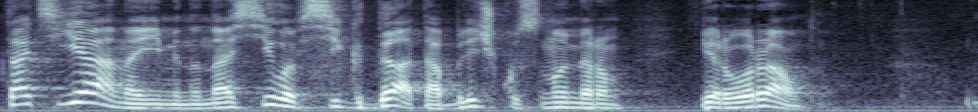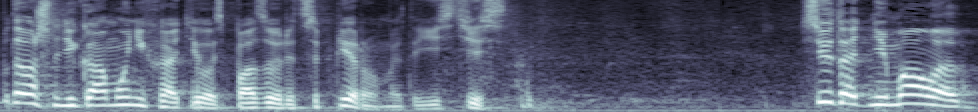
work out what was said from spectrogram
Татьяна именно носила всегда табличку с номером первого раунда. Потому что никому не хотелось позориться первым, это естественно. Все это отнимало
